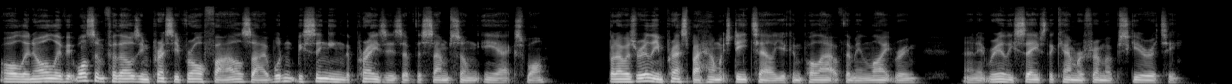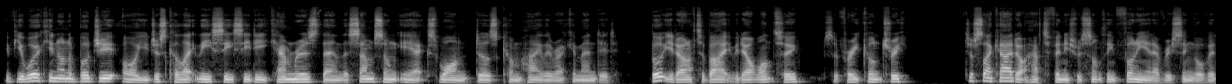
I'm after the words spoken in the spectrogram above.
All in all, if it wasn't for those impressive RAW files, I wouldn't be singing the praises of the Samsung EX1. But I was really impressed by how much detail you can pull out of them in Lightroom, and it really saves the camera from obscurity. If you're working on a budget or you just collect these CCD cameras, then the Samsung EX1 does come highly recommended. But you don't have to buy it if you don't want to, it's a free country. Just like I don't have to finish with something funny in every single video.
